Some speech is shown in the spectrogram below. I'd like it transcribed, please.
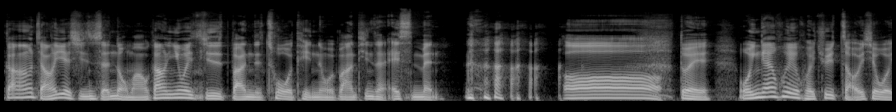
刚刚讲到夜行神龙嘛，我刚刚因为其实把你的错听了，我把它听成 S Man。哦，对，我应该会回去找一些我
